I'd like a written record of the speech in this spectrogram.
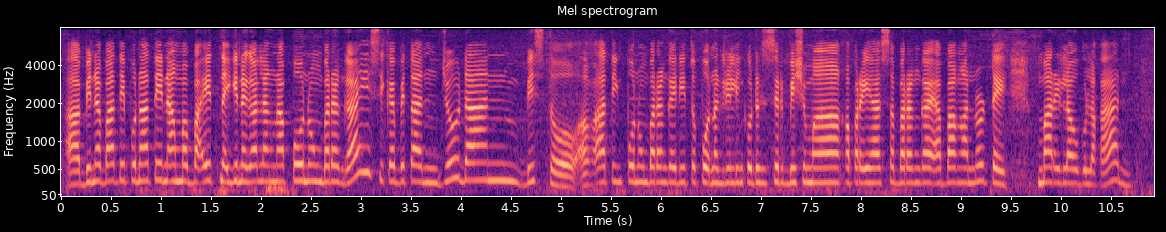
Ah, binabati po natin ang mabait na iginagalang na punong barangay, si Kapitan Jodan Bisto. Ang ating punong barangay dito po naglilingkod ng serbisyo mga kaparehas sa barangay Abangan Norte, Marilao, Bulacan.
